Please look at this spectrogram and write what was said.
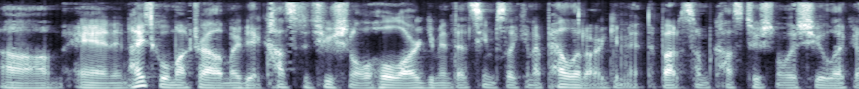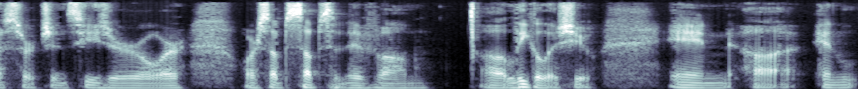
Um, and in high school mock trial, it might be a constitutional whole argument that seems like an appellate argument about some constitutional issue like a search and seizure or or some substantive um, uh, legal issue. In uh, in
